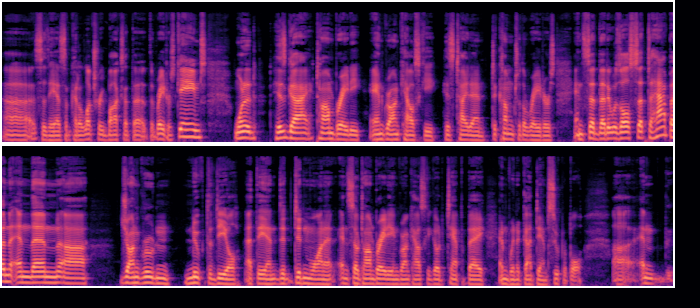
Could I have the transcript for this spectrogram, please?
uh, says he has some kind of luxury box at the, the Raiders games. Wanted his guy, Tom Brady, and Gronkowski, his tight end, to come to the Raiders and said that it was all set to happen. And then uh, Jon Gruden nuked the deal at the end, did, didn't want it. And so Tom Brady and Gronkowski go to Tampa Bay and win a goddamn Super Bowl. Uh, and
